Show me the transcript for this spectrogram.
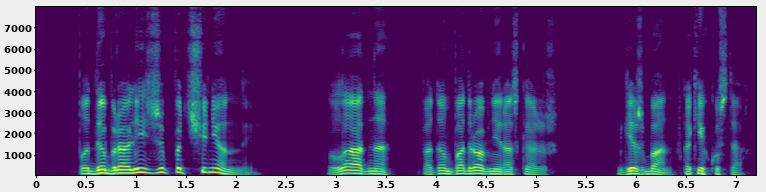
— Подобрались же подчиненные. — Ладно, потом подробнее расскажешь. Где ж бан? В каких кустах?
